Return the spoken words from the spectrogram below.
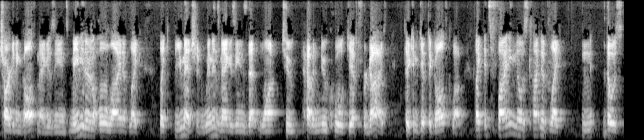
targeting golf magazines. Maybe there's a whole line of like, like you mentioned, women's magazines that want to have a new cool gift for guys. They can gift a golf club. Like it's finding those kind of like n- those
